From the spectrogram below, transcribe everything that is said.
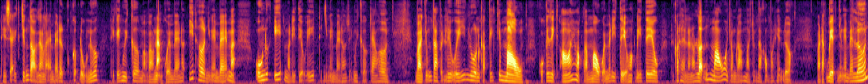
thì sẽ chứng tỏ rằng là em bé được cung cấp đủ nước. Thì cái nguy cơ mà vào nặng của em bé nó ít hơn những em bé mà uống nước ít, mà đi tiểu ít thì những em bé đó sẽ nguy cơ cao hơn. Và chúng ta phải lưu ý luôn cả cái cái màu của cái dịch ói hoặc là màu của em bé đi tiểu hoặc đi tiêu thì có thể là nó lẫn máu ở trong đó mà chúng ta không phát hiện được. Và đặc biệt những em bé lớn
